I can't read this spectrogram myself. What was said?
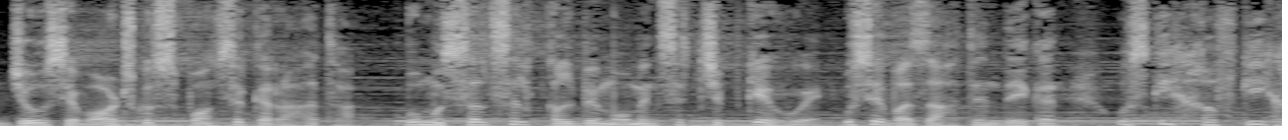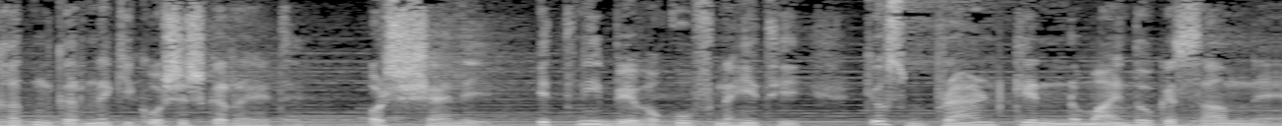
جو اس ایوارڈ کو سپانسر کر رہا تھا، وہ مسلسل قلب مومن سے چپکے ہوئے، اسے وضاحتیں دے کر اس کی خفگی ختم کرنے کی کوشش کر رہے تھے۔ اور شیلی اتنی بے وقوف نہیں تھی کہ اس برانڈ کے نمائندوں کے سامنے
